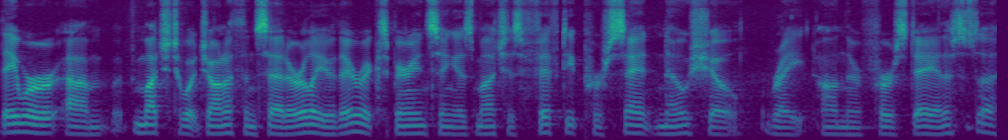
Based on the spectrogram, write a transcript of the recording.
they were, um, much to what Jonathan said earlier, they were experiencing as much as 50% no show rate on their first day. And this is a,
